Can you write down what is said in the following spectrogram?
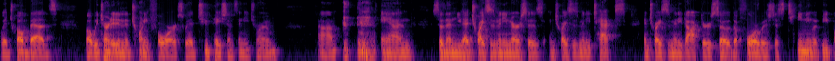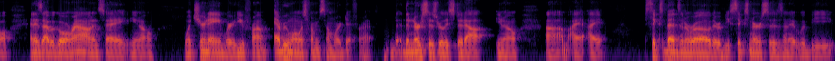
We had 12 beds, but we turned it into 24. So we had two patients in each room. Um, and so then you had twice as many nurses and twice as many techs and twice as many doctors. So the floor was just teeming with people. And as I would go around and say, you know, what's your name? Where are you from? Everyone was from somewhere different. The, the nurses really stood out. You know, um, I, I six beds in a row. There would be six nurses, and it would be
